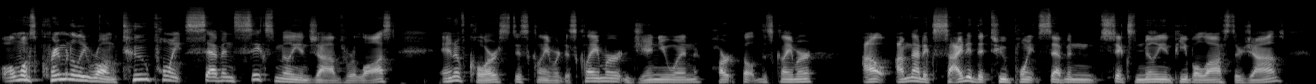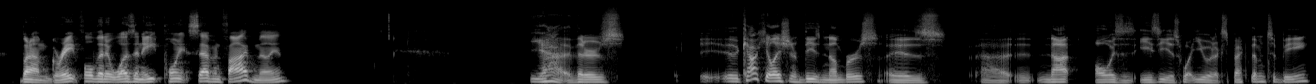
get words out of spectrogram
almost criminally wrong. 2.76 million jobs were lost. And of course, disclaimer, disclaimer, genuine, heartfelt disclaimer. i am not excited that 2.76 million people lost their jobs, but I'm grateful that it wasn't 8.75 million. Yeah, there's the calculation of these numbers is uh, not always as easy as what you would expect them to be.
